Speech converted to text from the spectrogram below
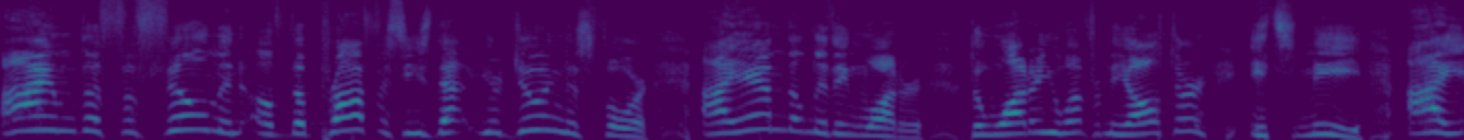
I'm the fulfillment of the prophecies that you're doing this for. I am the living water. The water you want from the altar, it's me. I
